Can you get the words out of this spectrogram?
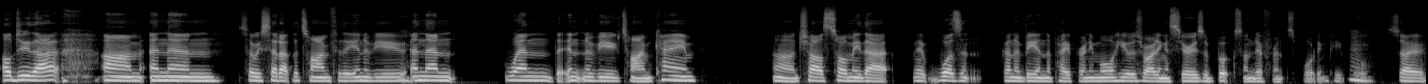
I'll do that. Um, and then so we set up the time for the interview, and then when the interview time came, uh, Charles told me that it wasn't going to be in the paper anymore. He was writing a series of books on different sporting people. So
